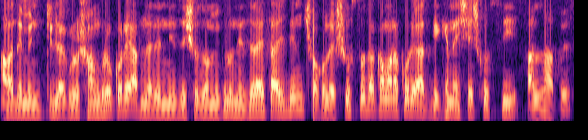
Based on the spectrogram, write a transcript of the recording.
আমাদের মিনি টিলারগুলো সংগ্রহ করে আপনাদের নিজস্ব জমিগুলো নিজেরাই চাষ দিন, সকলের সুস্থতা কামনা করে আজকে এখানে শেষ করছি। আল্লাহ হাফেজ।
